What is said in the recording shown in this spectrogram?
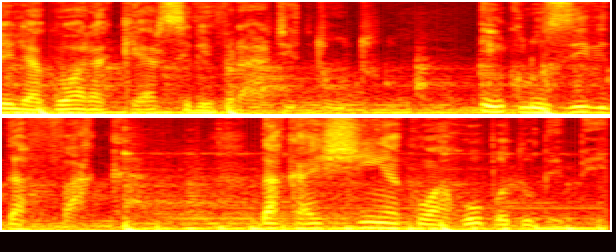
Ele agora quer se livrar de tudo, inclusive da faca, da caixinha com a roupa do bebê,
